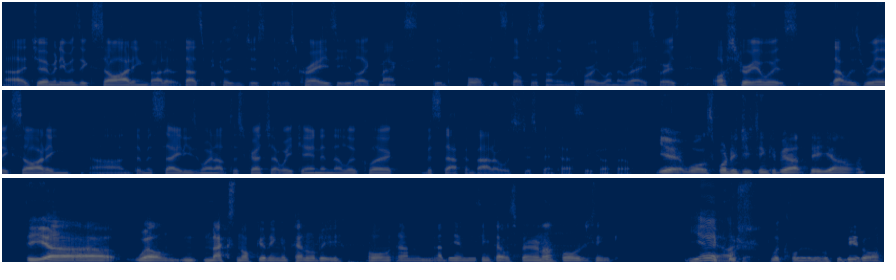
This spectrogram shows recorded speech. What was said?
Uh, Germany was exciting, but it, that's because it just it was crazy. Like Max did four pit stops or something before he won the race, whereas Austria was that was really exciting. Uh, the Mercedes went up to scratch that weekend, and the Leclerc Verstappen battle was just fantastic. I felt. Yeah, well, what did you think about the um, the uh, well Max not getting a penalty or um, at the end? Do you think that was fair enough, or do you think? Yeah, push Leclerc off a bit, or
